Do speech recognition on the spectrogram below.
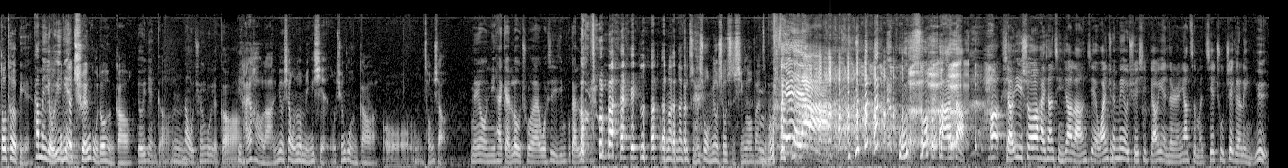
都特别，他们有一我们的颧骨都很高。有一点高，嗯那我颧骨也高啊你。还好啦，你没有像我那么明显，我颧骨很高啊。哦，嗯，从小，没有，你还敢露出来，我是已经不敢露出来了。那那就只能说我没有羞耻心喽，不然怎么不？对啦，胡说八道。哦，小易说还想请教郎姐，完全没有学习表演的人要怎么接触这个领域？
